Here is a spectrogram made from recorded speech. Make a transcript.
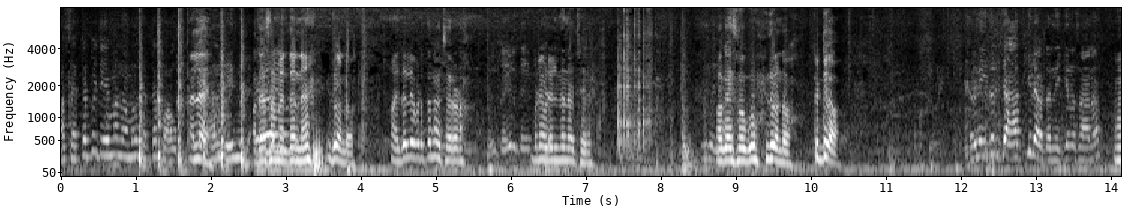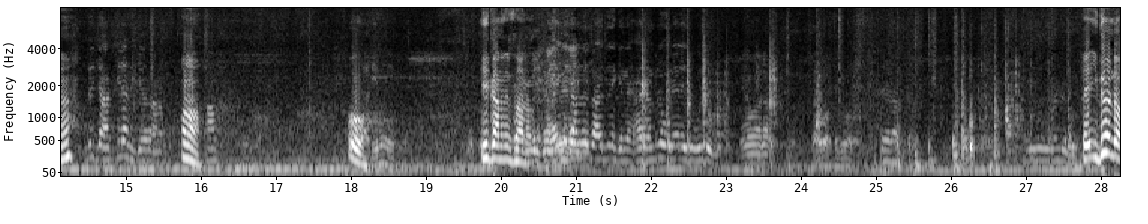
ആ സെറ്റപ്പ് ചെയ്യുമ്പോൾ നമ്മൾ സെറ്റപ്പ് ആവും. അല്ലേ? അത് ചെയ്യുന്നില്ല. അതേ സമയത്ത് തന്നെ ഇത് കണ്ടോ? ആ ഇതെല്ലാം ഇവിടെ തന്നെ വെച്ചേരടാ ഇവിടെ എവിടെയും തന്നെ വെച്ചേരെ. ആ ഗൈസ് നോക്കൂ. ഇത് കണ്ടോ? കിട്ടിയോ? പിന്നെ ഇതൊരു ജാക്കിലാട്ടോ കേട്ടോ നിൽക്കുന്ന സാധനം. ഇത് ജാക്കിലാ നിൽക്കുന്ന സാധനം. ആണോ? ഓ. ഈ കാണുന്ന സാധനം. ഇത് കണ്ടോ?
